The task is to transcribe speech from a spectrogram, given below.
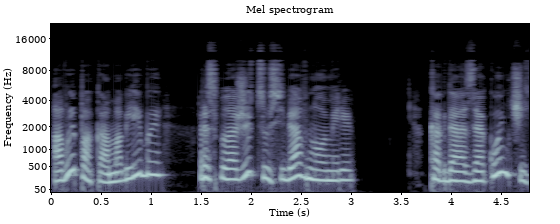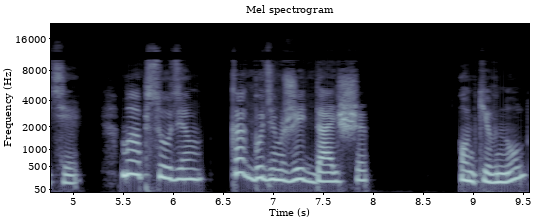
А вы пока могли бы расположиться у себя в номере. Когда закончите, мы обсудим, как будем жить дальше». Он кивнул,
